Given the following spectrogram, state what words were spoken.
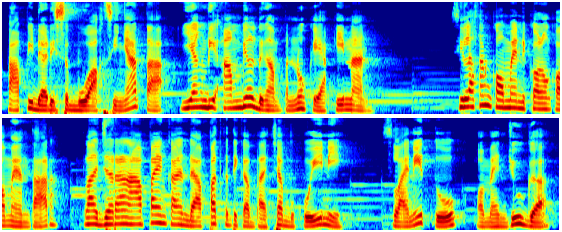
tapi dari sebuah aksi nyata yang diambil dengan penuh keyakinan. Silahkan komen di kolom komentar pelajaran apa yang kalian dapat ketika baca buku ini. Selain itu, komen juga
